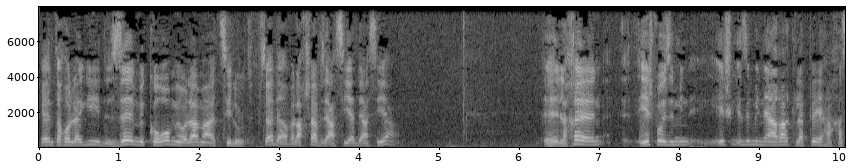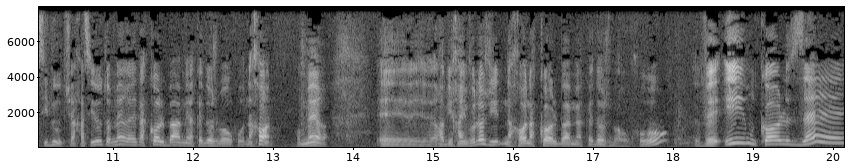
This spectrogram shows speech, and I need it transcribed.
כן, אתה יכול להגיד, זה מקורו מעולם האצילות. בסדר, אבל עכשיו זה עשייה דעשייה. לכן, יש פה איזה מין, יש איזה מין הערה כלפי החסידות, שהחסידות אומרת, הכל בא מהקדוש ברוך הוא. נכון, אומר רבי חיים וולוז'ין, נכון, הכל בא מהקדוש ברוך הוא, ועם כל זה,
